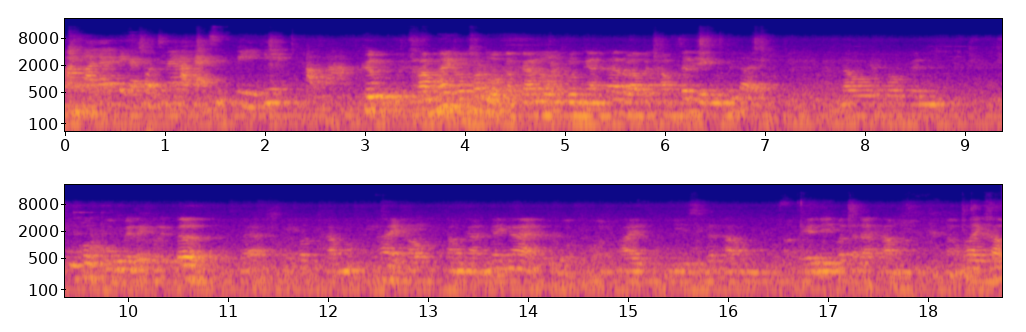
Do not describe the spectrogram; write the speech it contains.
ภาครัฐและเอกชนใช่ไหมคะแผน10 ปีที่ทำมา คือทำให้เขาสะดวกกับการลงทุนกันถ้าเราไปทำเส้นเองมันไม่ได้หรอกเราเราเป็นผู้ควบคุมเป็นเลกูเลเตอร์นะแล้วก็ทำให้เขาทำงานง่ายๆสะดวกปลอดภัยมีศีลธรรมประเพณีวัฒนธรรมทำให้เข้า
